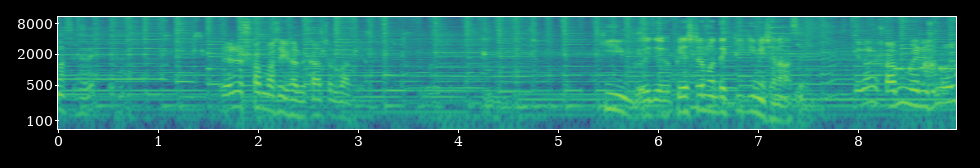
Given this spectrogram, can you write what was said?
মাছ খাবে এটা সব মাছই খাবে কাতল বাদ কি ওই যে পেস্টের মধ্যে কি কি মিশানো আছে? এখানে সবই মেডিসিন ওই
